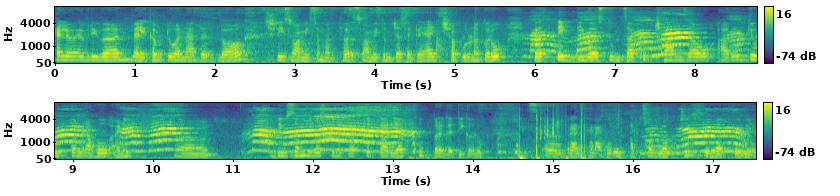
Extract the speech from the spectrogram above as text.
Hello everyone welcome to another blog Shri Swami Samarth. Swami तुमच्या सगळ्या इच्छा पूर्ण करो. प्रत्येक दिवस तुमचा खूप छान जाओ. आरोग्य उत्तम राहो आणि दिवसेंदिवस तुम्ही प्रत्येक कार्यात खूप प्रगती करो. हीच प्रार्थना करून आजच्या ब्लॉगची सुरुवात करूया.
